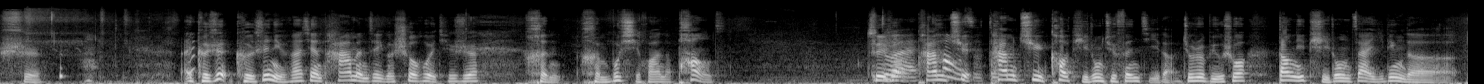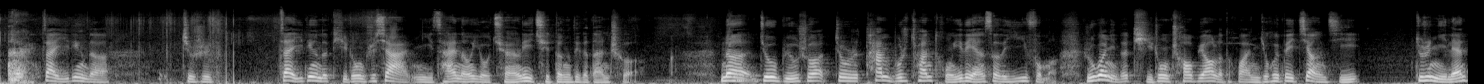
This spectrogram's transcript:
是。哎，可是可是你发现他们这个社会其实很很不喜欢的胖子，所以说他们去他们去靠体重去分级的，就是比如说，当你体重在一定的 在一定的就是在一定的体重之下，你才能有权利去蹬这个单车。那嗯就比如说，就是他们不是穿统一的颜色的衣服吗？如果你的体重超标了的话，你就会被降级，就是你连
